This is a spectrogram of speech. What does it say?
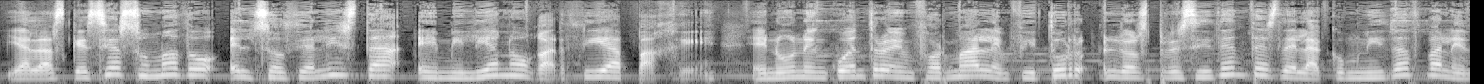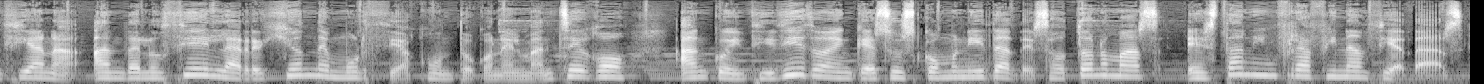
y a las que se ha sumado el socialista Emiliano García Paje. En un encuentro informal en Fitur, los presidentes de la Comunidad Valenciana, Andalucía y la región de Murcia, junto con el manchego, han coincidido en que sus comunidades autónomas están infrafinanciadas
